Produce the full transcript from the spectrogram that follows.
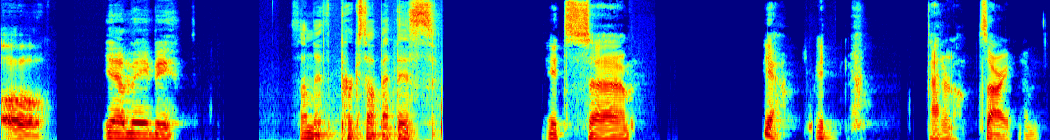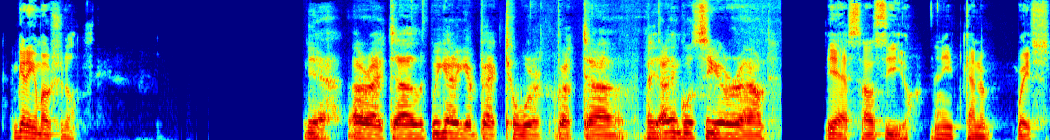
Oh, yeah, maybe. Sunlith perks up at this. It's, uh, yeah, it, I don't know. Sorry, I'm, I'm getting emotional. Yeah. All right. Uh, look, we got to get back to work, but uh, I, I think we'll see you around. Yes, I'll see you. And he kind of waves,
